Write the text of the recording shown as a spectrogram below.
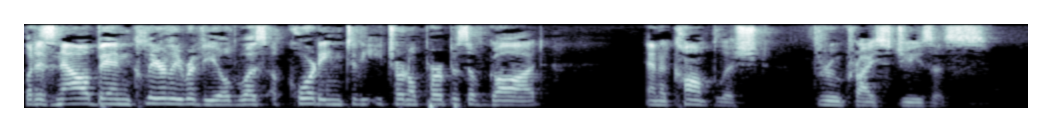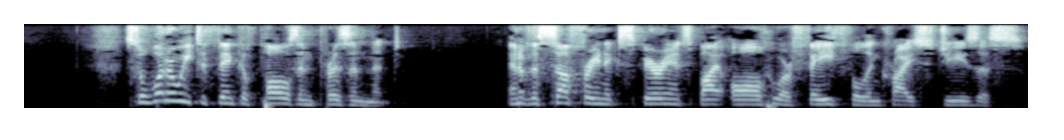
but has now been clearly revealed, was according to the eternal purpose of God and accomplished through Christ Jesus. So what are we to think of Paul's imprisonment? And of the suffering experienced by all who are faithful in Christ Jesus.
